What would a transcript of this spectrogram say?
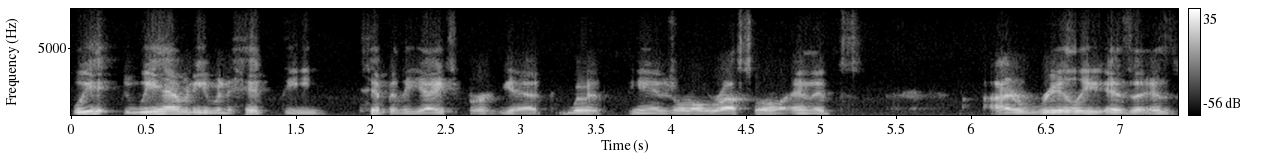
We we haven't even hit the tip of the iceberg yet with D'Angelo Russell, and it's. I really, as, as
